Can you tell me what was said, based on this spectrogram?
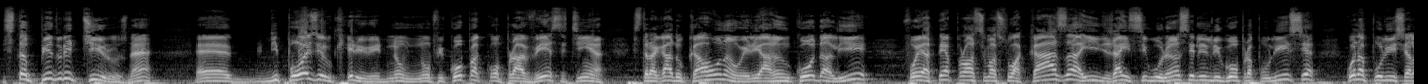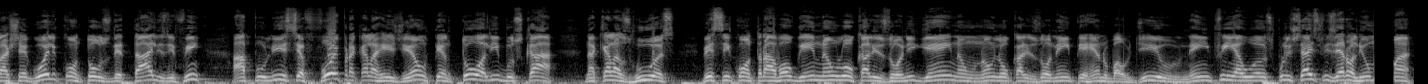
estampido de tiros, né? É, depois ele, ele não, não ficou para comprar ver se tinha estragado o carro ou não. Ele arrancou dali, foi até próximo à sua casa e já em segurança ele ligou para a polícia. Quando a polícia lá chegou, ele contou os detalhes, enfim. A polícia foi para aquela região, tentou ali buscar naquelas ruas ver se encontrava alguém, não localizou ninguém, não, não localizou nem terreno baldio, nem, enfim, os policiais fizeram ali uma,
